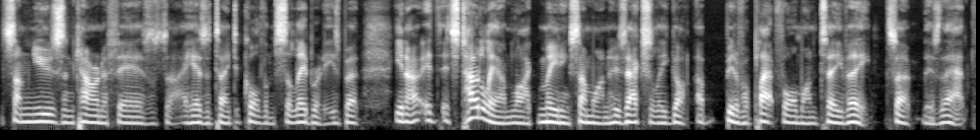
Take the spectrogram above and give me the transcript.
some news and current affairs. I hesitate to call them celebrities, but you know, it, it's totally unlike meeting someone who's actually got a bit of a platform on TV. So there's that.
